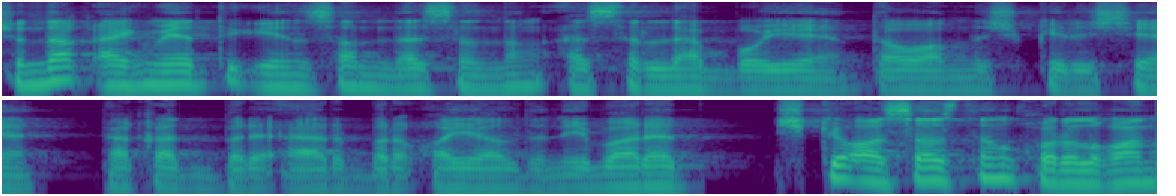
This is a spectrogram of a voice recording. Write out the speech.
Shundoq ahamiyatli inson naslining asrlar bo'yi davomlashib kelishi faqat bir er bir ayoldan iborat. Ikki asosdan qurilgan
